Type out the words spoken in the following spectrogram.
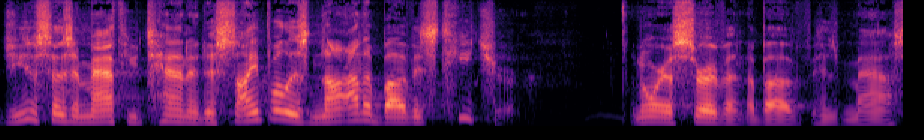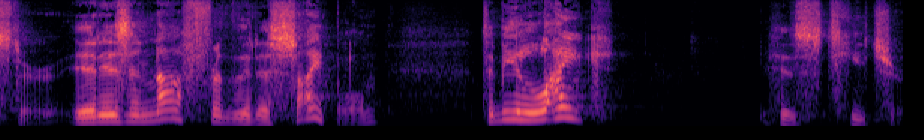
Jesus says in Matthew 10 a disciple is not above his teacher nor a servant above his master. It is enough for the disciple to be like his teacher,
